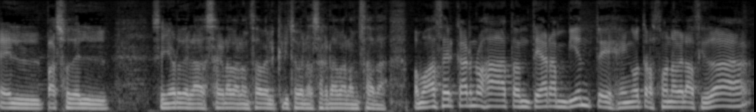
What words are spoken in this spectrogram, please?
el paso del Señor de la Sagrada Lanzada, el Cristo de la Sagrada Lanzada. Vamos a acercarnos a tantear ambientes en otra zona de la ciudad,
